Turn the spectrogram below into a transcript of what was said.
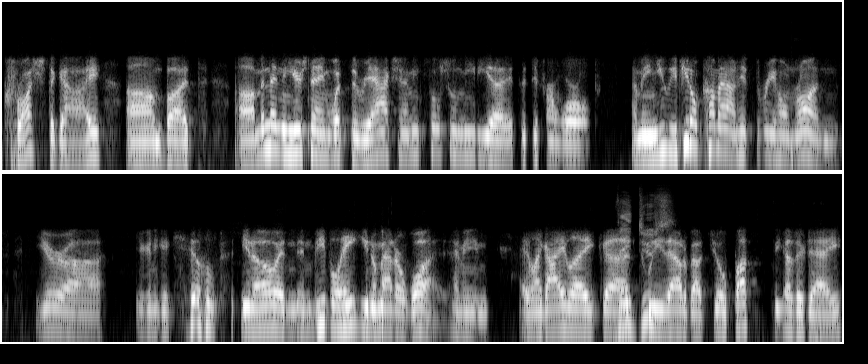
crush the guy. Um, but um, and then you're saying what's the reaction? I mean, social media, it's a different world. I mean, you if you don't come out and hit three home runs, you're uh, you're gonna get killed. You know, and and people hate you no matter what. I mean, like I like uh, tweeted s- out about Joe Buck the other day.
